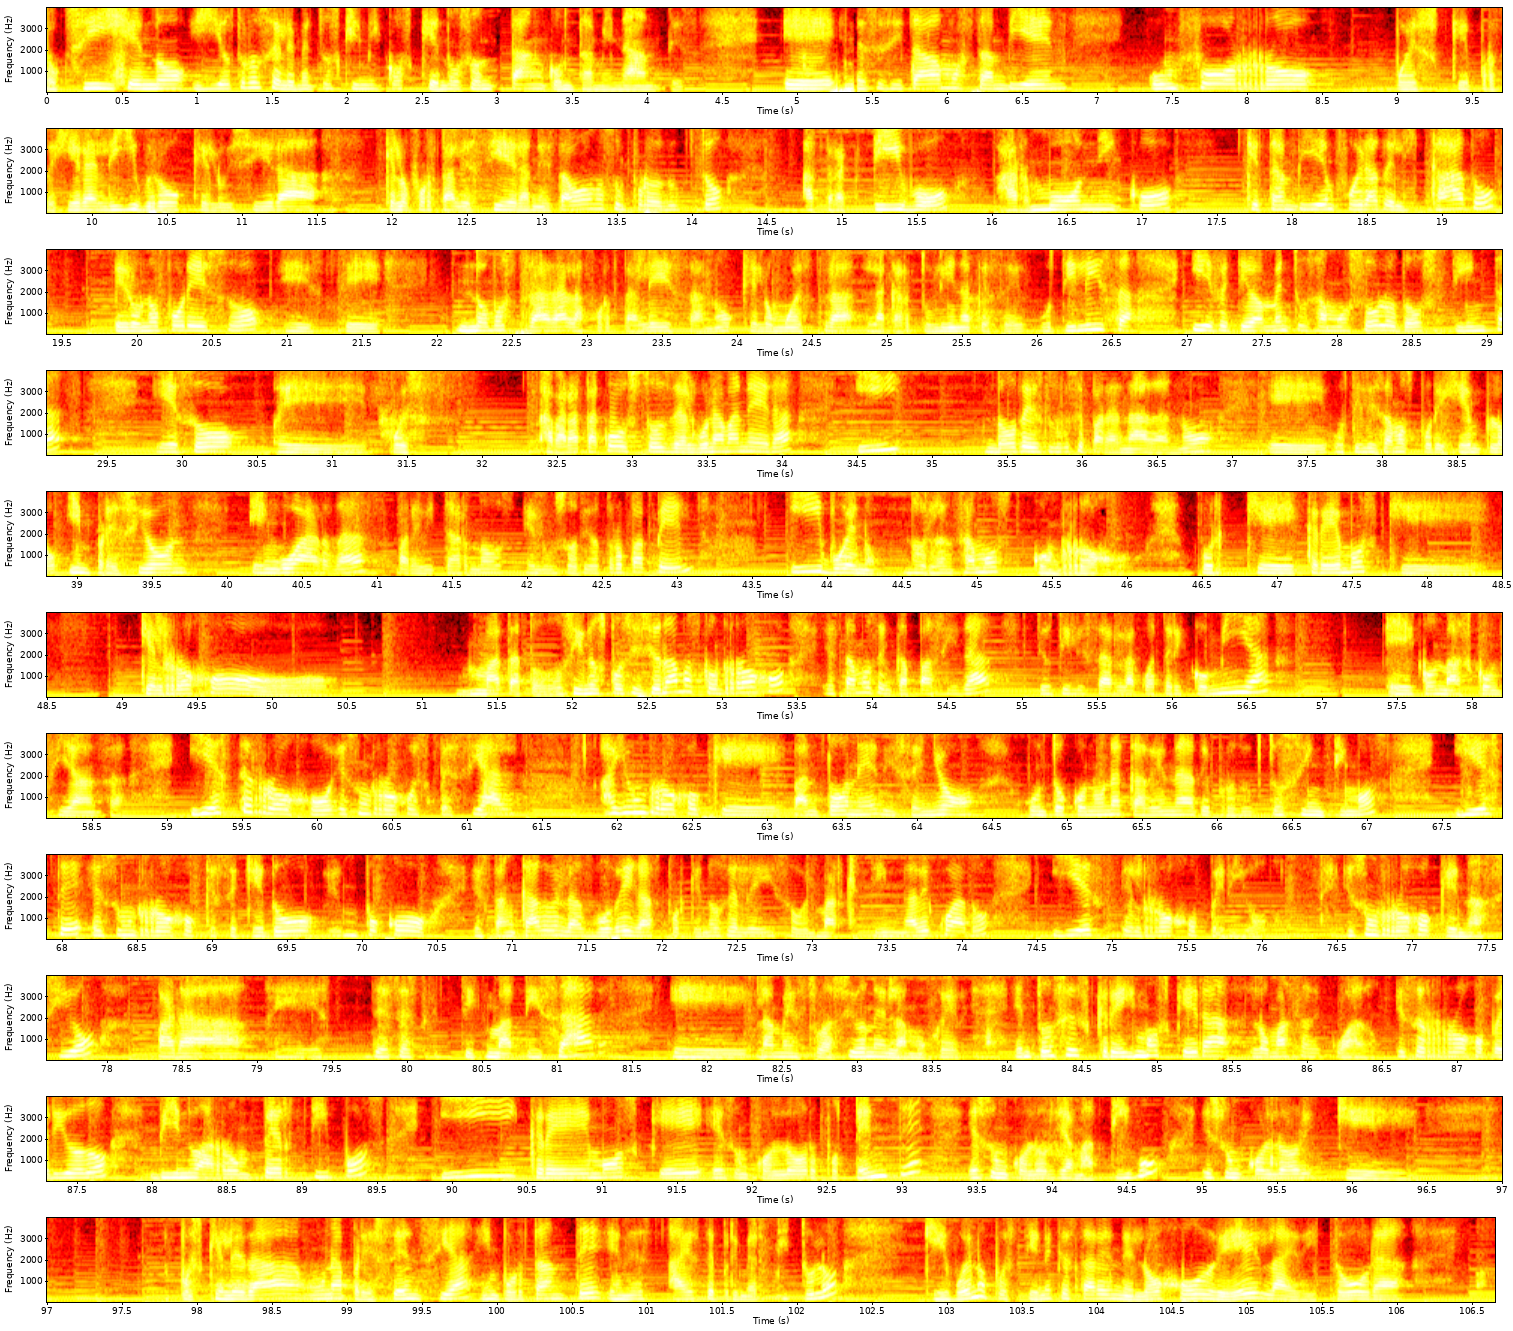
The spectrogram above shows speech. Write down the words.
oxígeno y otros elementos químicos que no son tan contaminantes. Eh, necesitábamos también un forro pues que protegiera el libro, que lo hiciera, que lo fortaleciera. Necesitábamos un producto atractivo, armónico, que también fuera delicado, pero no por eso este, no mostrara la fortaleza, ¿no? que lo muestra la cartulina que se utiliza. Y efectivamente usamos solo dos tintas y eso eh, pues abarata costos de alguna manera y no desluce para nada. ¿no? Eh, utilizamos, por ejemplo, impresión en guardas para evitarnos el uso de otro papel. Y bueno, nos lanzamos con rojo, porque creemos que, que el rojo mata todo. Si nos posicionamos con rojo, estamos en capacidad de utilizar la cuatricomía eh, con más confianza. Y este rojo es un rojo especial. Hay un rojo que Pantone diseñó junto con una cadena de productos íntimos y este es un rojo que se quedó un poco estancado en las bodegas porque no se le hizo el marketing adecuado y es el rojo periodo. Es un rojo que nació para eh, desestigmatizar eh, la menstruación en la mujer. Entonces creímos que era lo más adecuado. Ese rojo periodo vino a romper tipos y creemos que es un color potente, es un color llamativo, es un color que pues que le da una presencia importante a este primer título que bueno pues tiene que estar en el ojo de la editora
